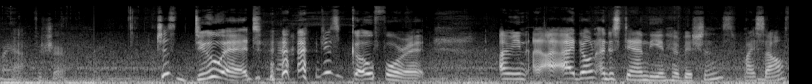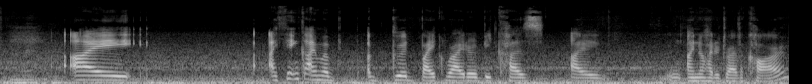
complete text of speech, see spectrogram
right. yeah for sure just do it yeah. just go for it I mean I, I, don't understand the inhibitions myself mm-hmm. I I think I'm a, a good bike rider because I I know how to drive a car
